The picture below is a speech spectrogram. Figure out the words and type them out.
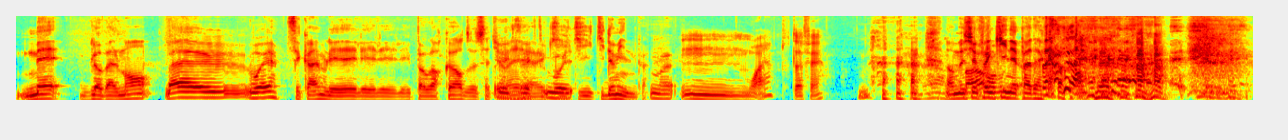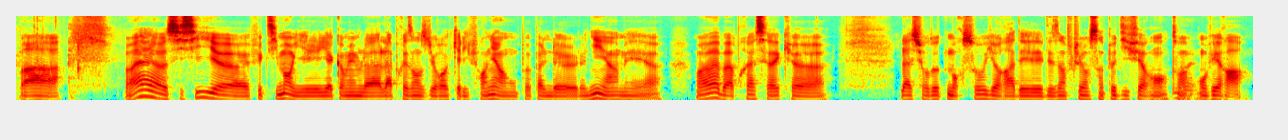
Mais globalement. Bah, ouais. C'est quand même les, les, les, power chords saturés qui, qui, dominent. Quoi. Ouais. Mmh, ouais, tout à fait. Non, Monsieur bah, Funky n'est pas d'accord. bah. Ouais, euh, si, si, euh, effectivement, il y, a quand même la, présence du rock californien, on peut pas le, nier, hein, mais euh, ouais, bah après, c'est vrai que là, sur d'autres morceaux, il y aura des, influences un peu différentes, on, verra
